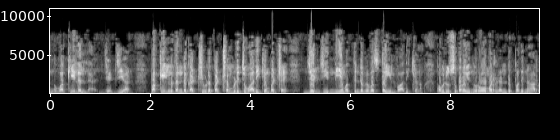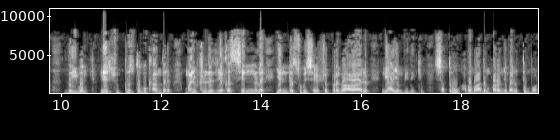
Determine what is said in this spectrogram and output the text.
അന്ന് വക്കീലല്ല ജഡ്ജിയാണ്. വക്കീലിന് തന്റെ കക്ഷിയുടെ പക്ഷം പിടിച്ചു വാദിക്കാം പക്ഷേ ജഡ്ജി നിയമത്തിന്റെ വ്യവസ്ഥയിൽ വാദിക്കണം. പൗലൂസ് പറയുന്നു റോമർ രണ്ട് പതിനാറ് ദൈവം യേശു ക്രിസ്തു മുഖാന്തരം മനുഷ്യരുടെ രഹസ്യങ്ങളെ എന്റെ സുവിശേഷ പ്രകാരം ന്യായം വിധിക്കും. ശത്രു അപവാദം പറഞ്ഞു പരത്തുമ്പോൾ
